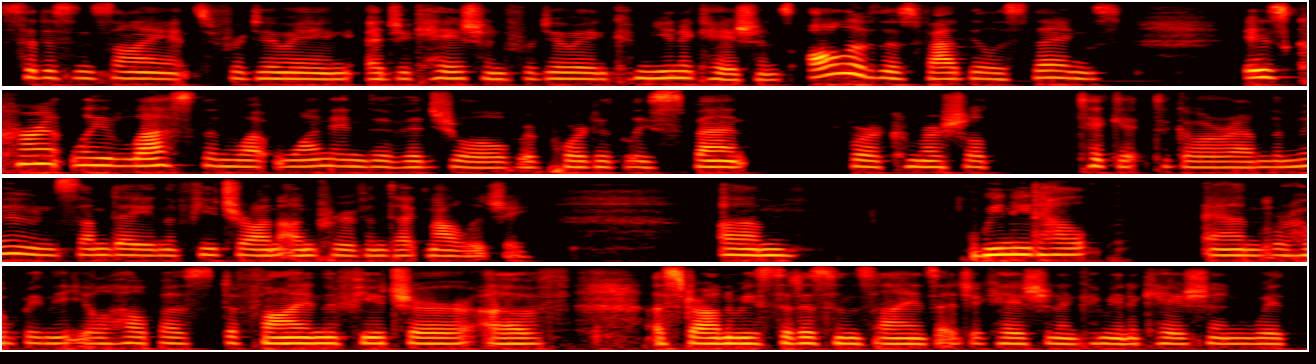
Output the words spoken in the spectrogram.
citizen science, for doing education, for doing communications, all of those fabulous things is currently less than what one individual reportedly spent for a commercial ticket to go around the moon someday in the future on unproven technology. Um, we need help, and we're hoping that you'll help us define the future of astronomy, citizen science, education, and communication with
